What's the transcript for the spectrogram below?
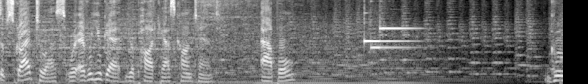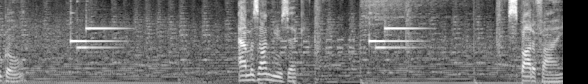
Subscribe to us wherever you get your podcast content. Apple, Google, Amazon Music, Spotify,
